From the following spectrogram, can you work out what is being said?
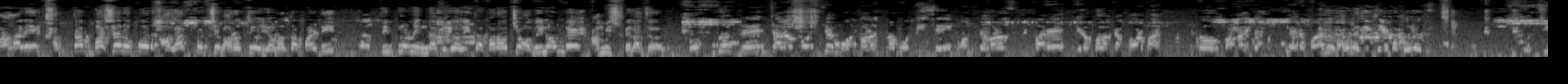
বাঙালির খাদ্যাভ্যাসের উপর আঘাত করছে ভারতীয় জনতা পার্টি। তীব্র নিন্দা বিরোধিতা করা হচ্ছে। অবিলম্বে আমিষ ফেরাতে হবে। ট্রেন চালু করছে নরেন্দ্র মোদী সেই বন্দে ভারত স্লিপারে এরকম একটা ফরম্যাট তো বাঙালিকে সত্যি একটা বলে দিচ্ছি এটা বলে দিচ্ছি। বলছি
